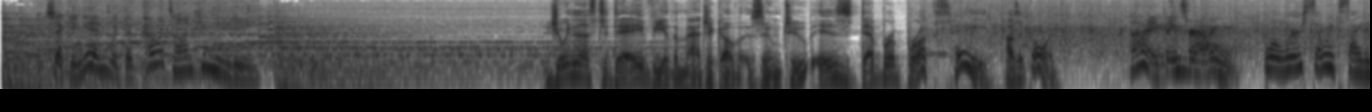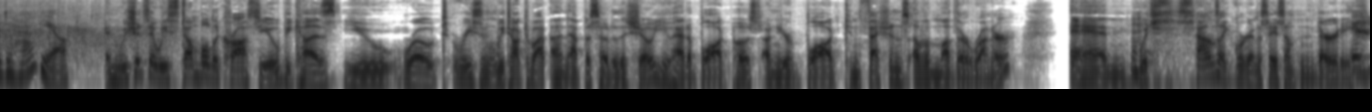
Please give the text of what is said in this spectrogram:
Checking in with the Peloton community. Joining us today via the magic of ZoomTube is Deborah Brooks. Hey, how's it going? Hi, thanks for having me. Well, we're so excited to have you. And we should say we stumbled across you because you wrote recently. We talked about an episode of the show. You had a blog post on your blog, Confessions of a Mother Runner. And which sounds like we're going to say something dirty. I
